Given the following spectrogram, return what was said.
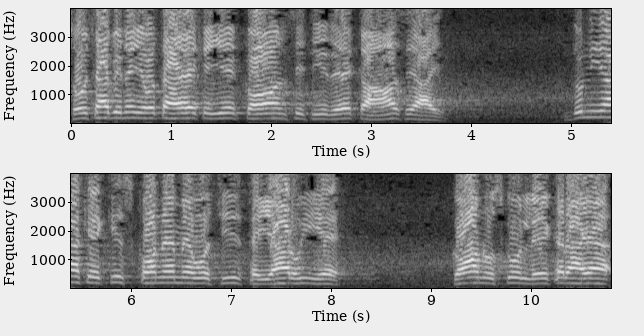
سوچا بھی نہیں ہوتا ہے کہ یہ کون سی چیز ہے، کہاں سے آئی؟ دنیا کے کس کونے میں وہ چیز تیار ہوئی ہے؟ کون اس کو لے کر آیا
